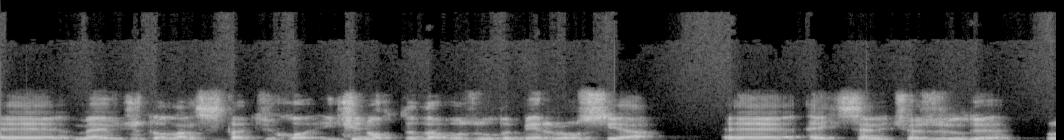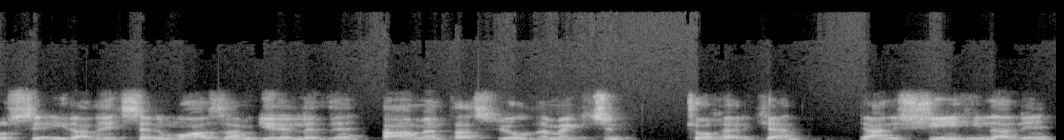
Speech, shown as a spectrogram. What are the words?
e, mevcut olan statüko iki noktada bozuldu. Bir Rusya e, ekseni çözüldü. Rusya-İran ekseni muazzam geriledi. Tamamen tasfiye oldu demek için çok erken. Yani Şii Hilali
